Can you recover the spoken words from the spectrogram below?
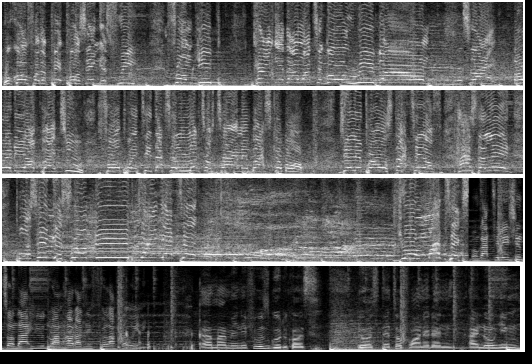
will call for the pick. Porzingis free from deep. Can't get that one to go. Rebound. Slide. Already up by two. 4.8. That's a lot of time in basketball. Jaylen Brown will start it off. Has the lane. Porzingis from deep. Can't get it. Dramatics. Congratulations on that huge one. How does it feel after winning? Um, I mean, it feels good because it was a tough one, and then I know him.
